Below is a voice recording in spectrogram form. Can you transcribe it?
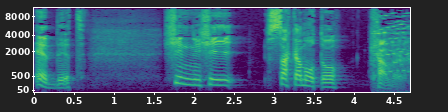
Edit, Shinichi Sakamoto cover.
